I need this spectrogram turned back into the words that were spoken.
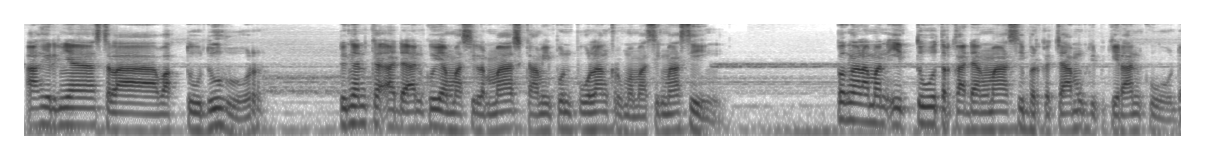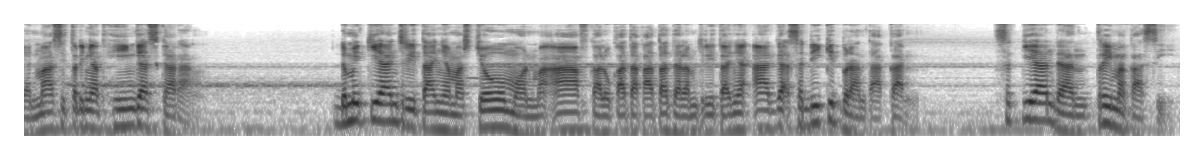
Akhirnya, setelah waktu duhur, dengan keadaanku yang masih lemas, kami pun pulang ke rumah masing-masing. Pengalaman itu terkadang masih berkecamuk di pikiranku dan masih teringat hingga sekarang. Demikian ceritanya Mas Jo, mohon maaf kalau kata-kata dalam ceritanya agak sedikit berantakan. Sekian dan terima kasih.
